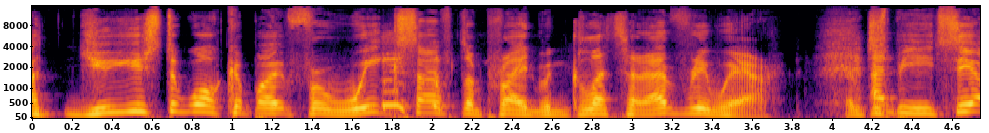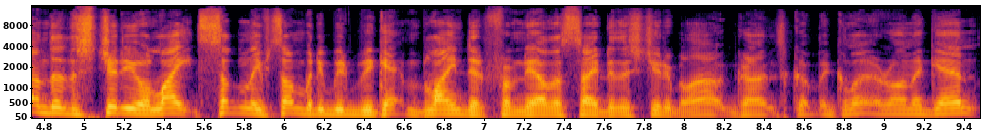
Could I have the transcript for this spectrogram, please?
Uh, you used to walk about for weeks after Pride with glitter everywhere. It would just be, you'd see it under the studio lights. Suddenly, somebody would be getting blinded from the other side of the studio. Like, oh, Grant's got the glitter on again.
